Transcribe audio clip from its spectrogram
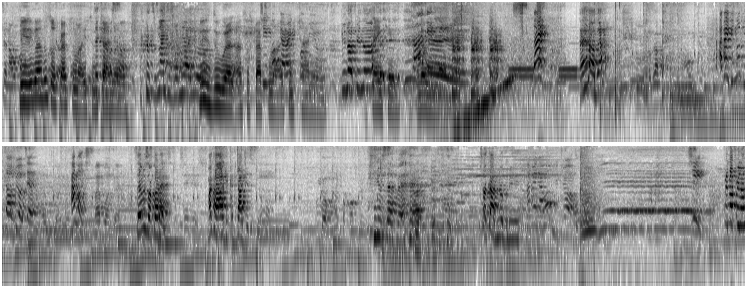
Then I'll Please, if you haven't subscribed to my YouTube Take care of channel, yourself. Tonight is for me and you. please do well and subscribe Chief, to hope my you're ready YouTube for channel. Pino Pino. Thank you. I love you. Bye. Eh, Oga. I beg you, no Peter Obi Hotel. How much? Savings or current? Make I add the charges. You self. eh. Your card no gree. I beg, I won't withdraw. Chief, Pino Pino.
